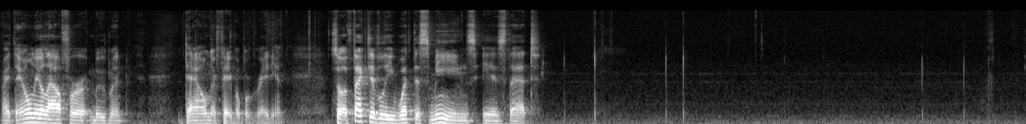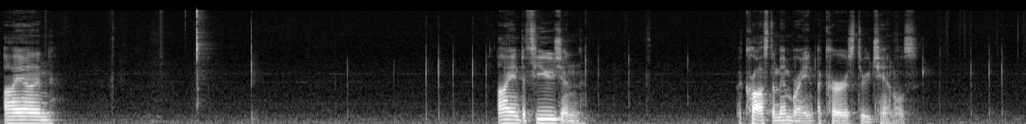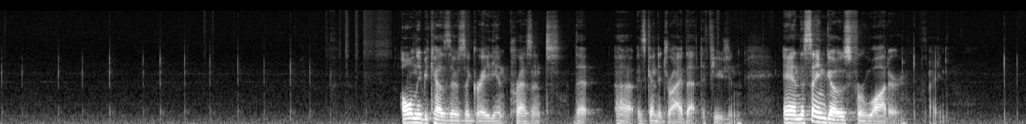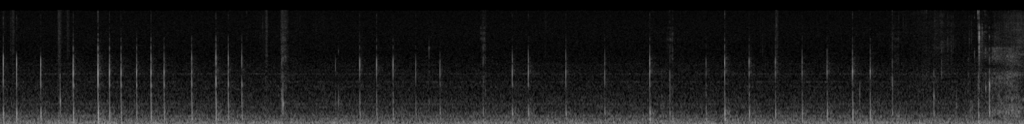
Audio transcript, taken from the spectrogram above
Right, they only allow for movement down their favorable gradient. So effectively what this means is that ion ion diffusion across the membrane occurs through channels. Only because there's a gradient present that uh, is going to drive that diffusion. And the same goes for water, right?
